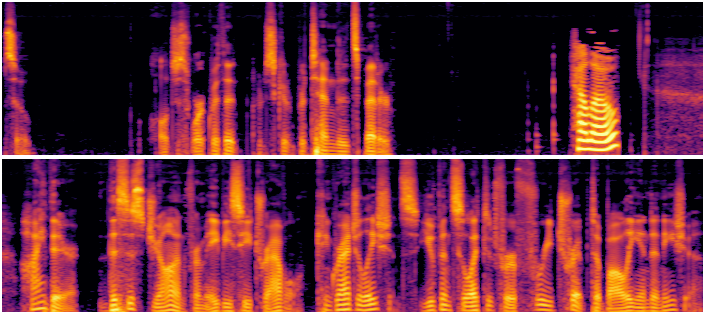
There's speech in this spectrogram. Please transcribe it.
so I'll just work with it. I'm just going to pretend it's better. Hello? Hi there. This is John from ABC Travel. Congratulations. You've been selected for a free trip to Bali, Indonesia.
